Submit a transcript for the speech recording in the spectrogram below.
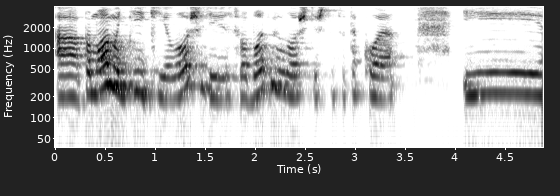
А, по-моему, дикие лошади или свободные лошади, что-то такое. И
